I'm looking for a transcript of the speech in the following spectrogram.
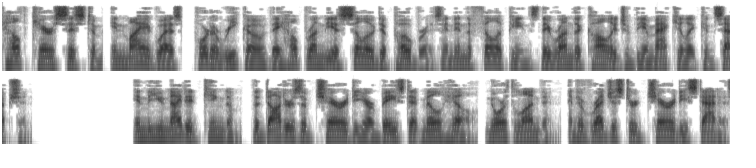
health care system. In Mayaguez, Puerto Rico, they help run the Asilo de Pobres, and in the Philippines, they run the College of the Immaculate Conception. In the United Kingdom, the Daughters of Charity are based at Mill Hill, North London, and have registered charity status.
